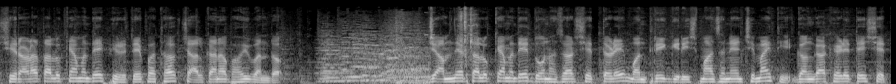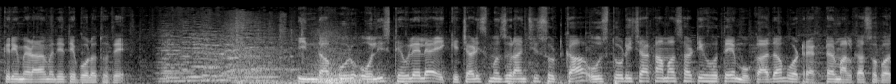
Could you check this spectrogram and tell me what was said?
शिराळा तालुक्यामध्ये फिरते पथक चालकानं भावी बंद. जामनेर तालुक्यामध्ये दोन हजार शेततळे मंत्री गिरीश महाजन यांची माहिती गंगाखेड येथे शेतकरी मेळाव्यामध्ये ते बोलत होते. इंदापूर ओलीस ठेवलेल्या एक्केचाळीस मजुरांची सुटका ऊसतोडीच्या कामासाठी होते मुकादम व ट्रॅक्टर मालकासोबत.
